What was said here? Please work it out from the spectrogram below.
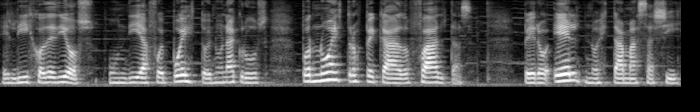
El Hijo de Dios un día fue puesto en una cruz por nuestros pecados, faltas, pero Él no está más allí,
